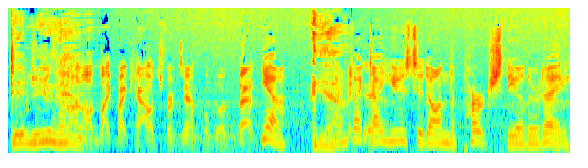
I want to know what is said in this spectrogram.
Did you Uh, have? on like my couch, for example, that, that Yeah. Yeah. In fact, Yeah. I used it on the perch the other day.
